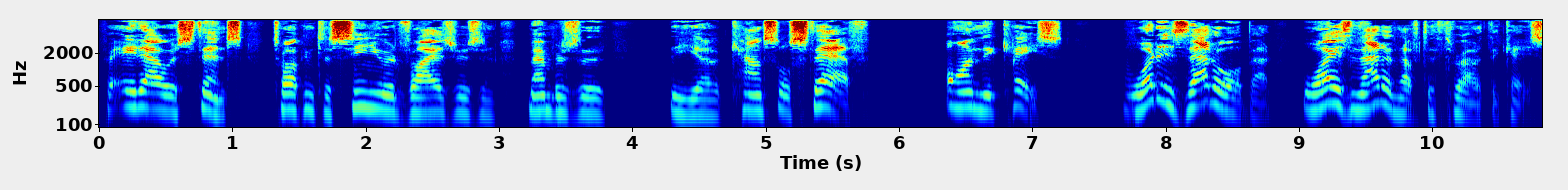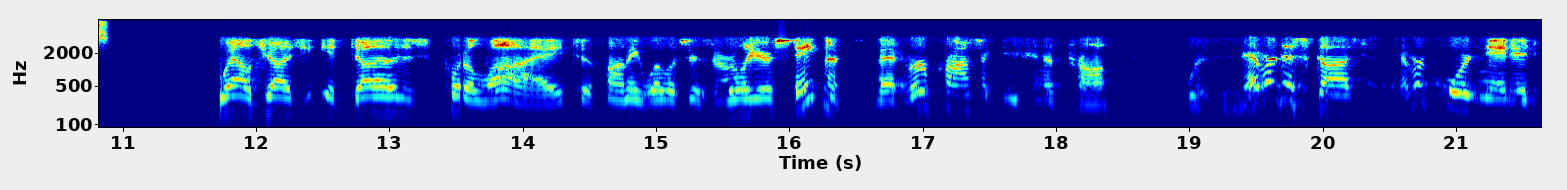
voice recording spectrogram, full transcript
for eight hour stints talking to senior advisors and members of the uh, council staff on the case. What is that all about? Why isn't that enough to throw out the case? Well, Judge, it does put a lie to Fani Willis's earlier statements that her prosecution of Trump was never discussed, never coordinated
